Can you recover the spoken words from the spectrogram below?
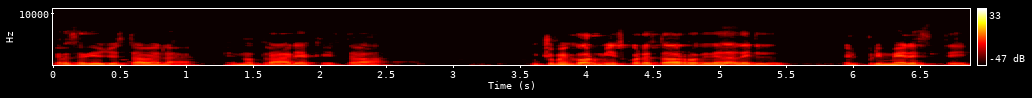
Gracias a Dios yo estaba en, la, en otra área que estaba mucho mejor. Mi escuela estaba rodeada del el primer, este,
